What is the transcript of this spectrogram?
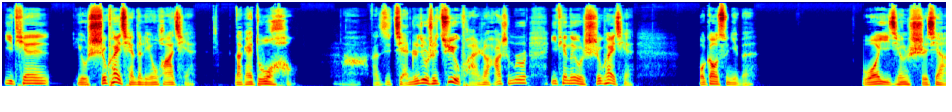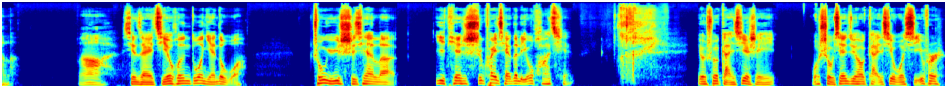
一天有十块钱的零花钱，那该多好啊！那这简直就是巨款是吧？啊什么时候一天能有十块钱？我告诉你们，我已经实现了，啊！现在结婚多年的我，终于实现了一天十块钱的零花钱。要说感谢谁，我首先就要感谢我媳妇儿。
